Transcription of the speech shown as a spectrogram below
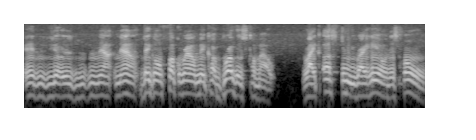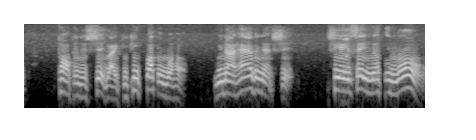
And you know, now, now they gonna fuck around, make her brothers come out, like us three right here on this phone, talking this shit. Like you keep fucking with her. We're not having that shit. She ain't say nothing wrong.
